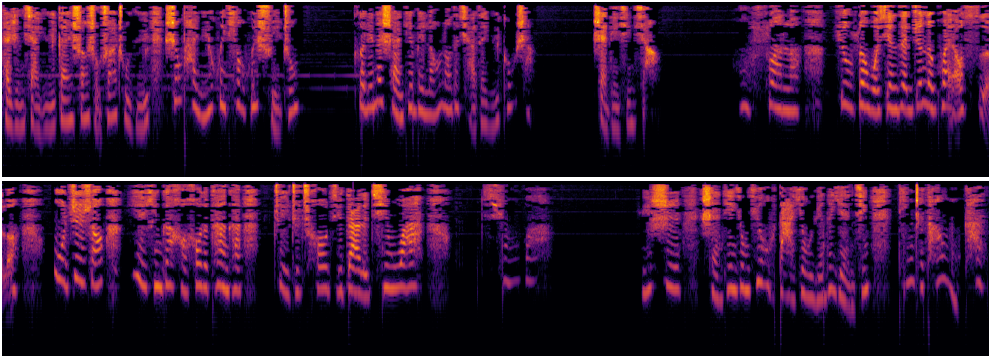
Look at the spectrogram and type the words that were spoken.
他扔下鱼竿，双手抓住鱼，生怕鱼会跳回水中。可怜的闪电被牢牢的卡在鱼钩上。闪电心想：“哦，算了，就算我现在真的快要死了，我至少也应该好好的看看这只超级大的青蛙。”青蛙。于是，闪电用又大又圆的眼睛盯着汤姆看。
